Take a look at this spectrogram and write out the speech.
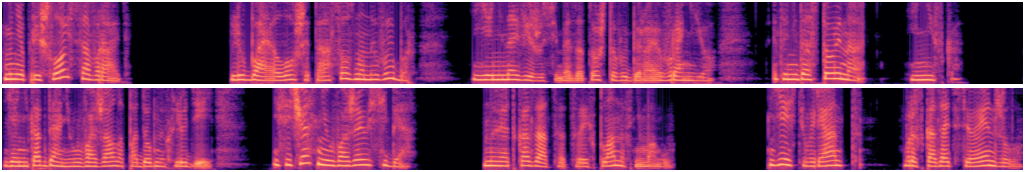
«мне пришлось соврать». Любая ложь — это осознанный выбор, я ненавижу себя за то, что выбираю вранье. Это недостойно и низко. Я никогда не уважала подобных людей, и сейчас не уважаю себя. Но и отказаться от своих планов не могу. Есть вариант рассказать все Энджелу,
